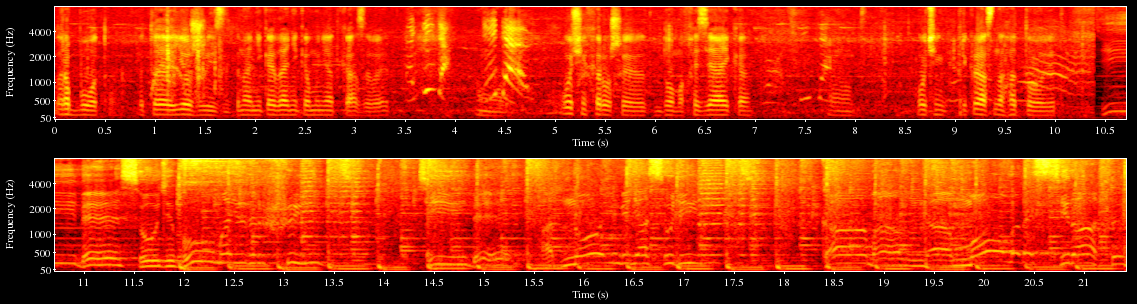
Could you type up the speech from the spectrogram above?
работа, это ее жизнь. Она никогда никому не отказывает. Вот. Очень хорошая дома хозяйка, вот. очень прекрасно готовит. Тебе судьбу мою вершить, Тебе одной меня судить. Команда молодости нашей,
